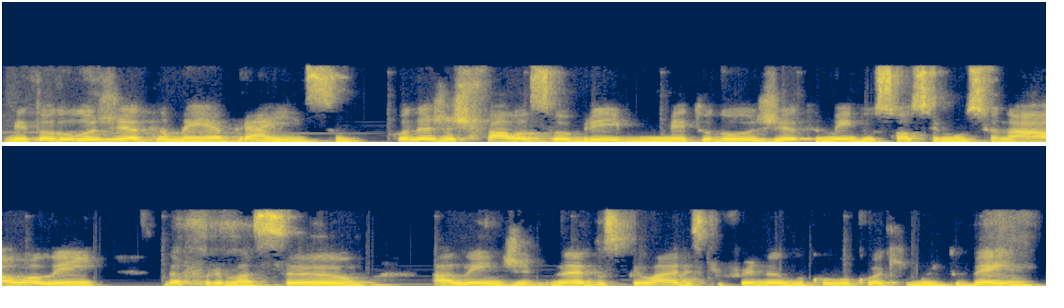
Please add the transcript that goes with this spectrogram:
metodologia também é para isso. Quando a gente fala sobre metodologia também do socioemocional, além da formação, além de, né, dos pilares que o Fernando colocou aqui muito bem,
